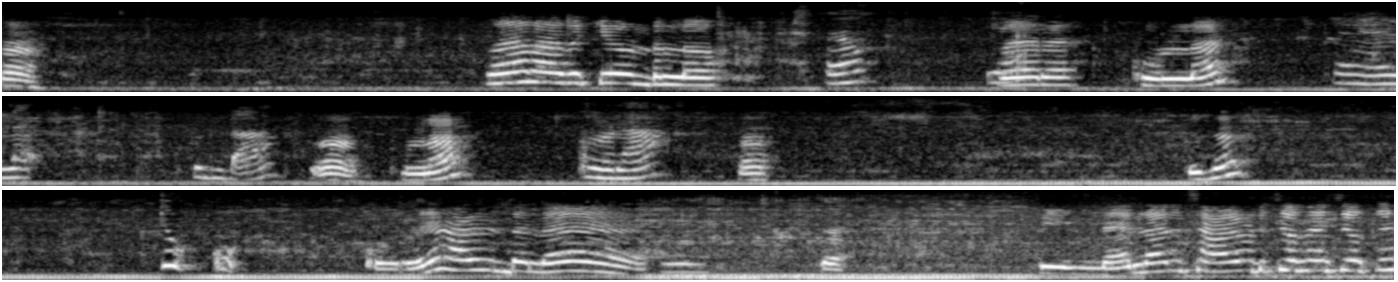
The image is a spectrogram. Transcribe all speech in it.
ആ. വേറെ ആരൊക്കെയോ ഉണ്ടല്ലോ? വേറെ? കുള്ള. പിന്നെ? കൊറേ ആളുണ്ടല്ലേ. പിന്നെ എല്ലാരും ചായ പിടിച്ചു വന്നു വെച്ചോക്ക്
